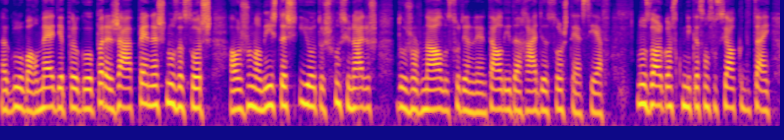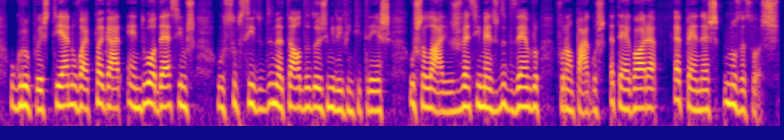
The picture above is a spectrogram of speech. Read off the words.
a Global Média pagou para já apenas nos Açores aos jornalistas e outros funcionários do jornal Açoriano Oriental e da Rádio Açores TSF. Nos órgãos de comunicação social que detém o grupo este ano, vai pagar em duodécimos o subsídio de Natal de 2023. Os salários, vencimentos de dezembro foram pagos até agora apenas nos Açores.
